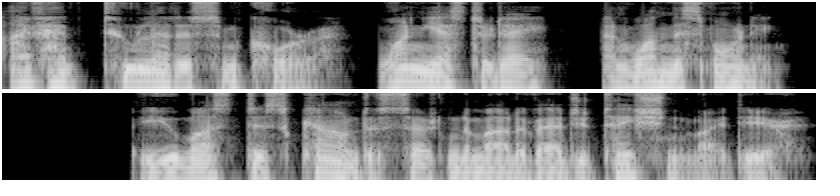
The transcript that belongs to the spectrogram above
I've had two letters from Cora, one yesterday and one this morning. You must discount a certain amount of agitation, my dear.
